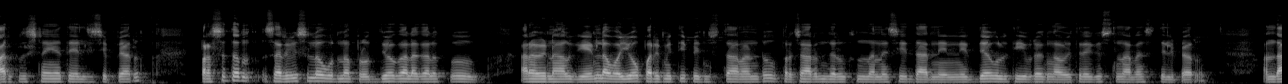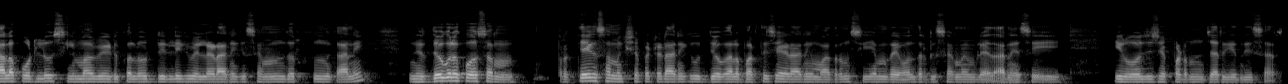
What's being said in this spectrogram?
ఆర్ కృష్ణయ్య తేల్చి చెప్పారు. ప్రస్తుతం సర్వీసులో ఉన్న ఉద్యోగాలకు అరవై నాలుగు ఏండ్ల వయోపరిమితి పెంచుతానంటూ ప్రచారం జరుగుతుందనేసి దాన్ని నిరుద్యోగులు తీవ్రంగా వ్యతిరేకిస్తున్నారని తెలిపారు. అందాల పోటీలు సినిమా వేడుకలు ఢిల్లీకి వెళ్ళడానికి సమయం దొరుకుతుంది కానీ నిరుద్యోగుల కోసం ప్రత్యేక సమీక్ష పెట్టడానికి ఉద్యోగాలు భర్తీ చేయడానికి మాత్రం సీఎం రేవంత్ రెడ్డికి సమయం లేదా అనేసి ఈరోజు చెప్పడం జరిగింది సార్.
